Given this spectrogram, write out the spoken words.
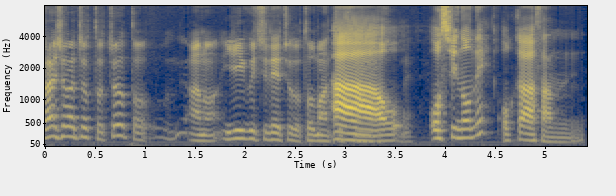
最初はちょっとちょっとあの入り口でちょっと止まってしああ、推しのね、お母さん、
